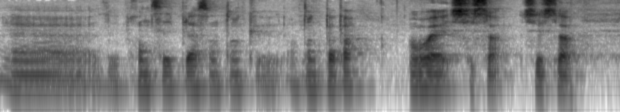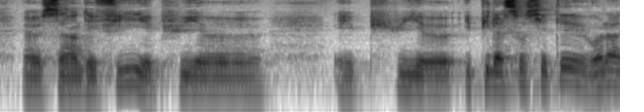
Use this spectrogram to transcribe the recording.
de prendre cette place en tant que, en tant que papa. Ouais, c'est ça, c'est ça. c'est un défi et puis et puis et puis la société, voilà,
